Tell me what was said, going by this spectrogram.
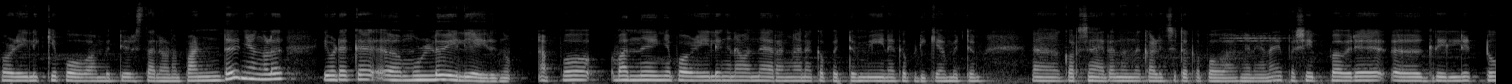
പുഴയിലേക്ക് പോകാൻ പറ്റിയ ഒരു സ്ഥലമാണ്. പണ്ട് ഞങ്ങൾ ഇവിടെയൊക്കെ മുള്ളുവേലിയായിരുന്നു. അപ്പോൾ വന്നു കഴിഞ്ഞാൽ പുഴയിൽ ഇങ്ങനെ വന്ന് ഇറങ്ങാനൊക്കെ പറ്റും മീനൊക്കെ പിടിക്കാൻ പറ്റും. കുറച്ച് നേരം നിന്ന് കളിച്ചിട്ടൊക്കെ പോവാം അങ്ങനെയാണ്. പക്ഷേ ഇപ്പോൾ അവർ ഗ്രില്ലിട്ടു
